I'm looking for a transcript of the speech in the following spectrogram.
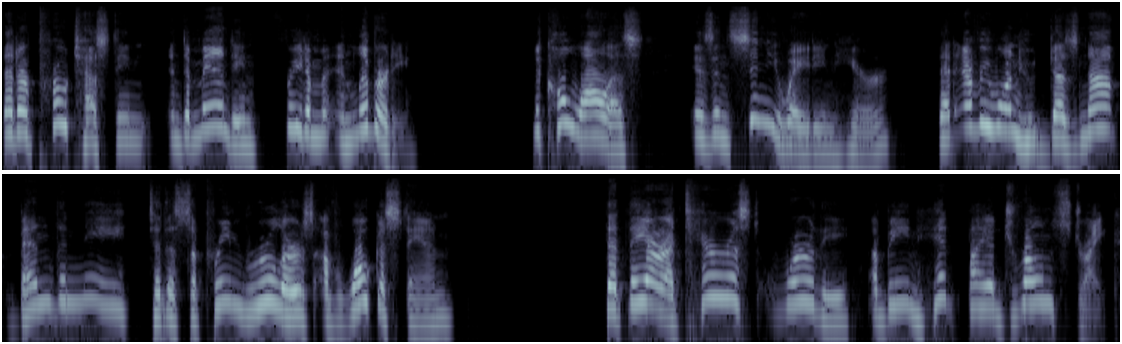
that are protesting and demanding freedom and liberty. Nicolle Wallace is insinuating here that everyone who does not bend the knee to the supreme rulers of Wokistan that they are a terrorist worthy of being hit by a drone strike.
